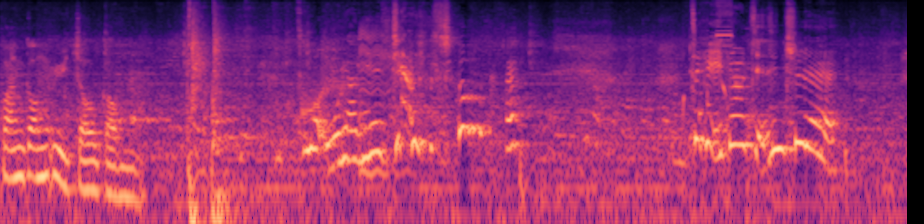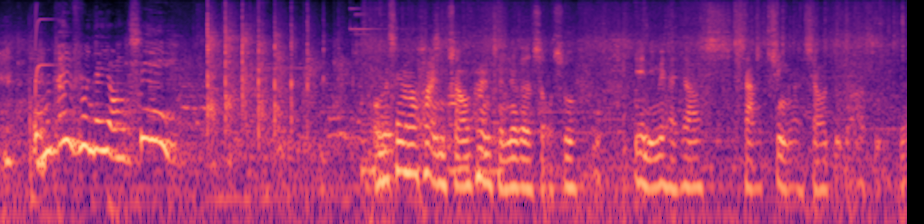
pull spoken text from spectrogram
关公遇周公啊！这么无聊你也讲出来？这个一定要剪进去哎！我们佩服你的勇气。我们现在要换装，换成那个手术服，因为里面还是要杀菌啊、消毒啊什么的。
